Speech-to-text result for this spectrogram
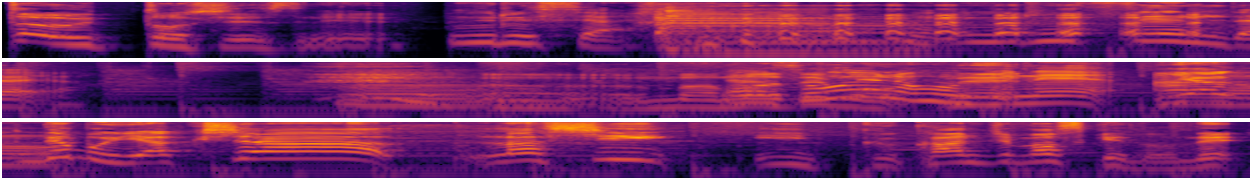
と鬱陶しいですね。うるさい。うるせえんだよ。うん。うん。まあだからそういうのほんとね。いやでも役者らしく感じますけどね。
